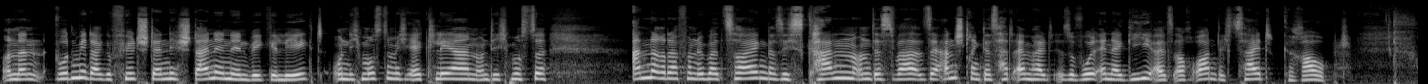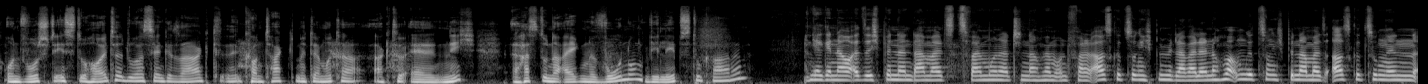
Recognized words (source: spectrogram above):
Und dann wurden mir da gefühlt ständig Steine in den Weg gelegt und ich musste mich erklären und ich musste andere davon überzeugen, dass ich es kann und das war sehr anstrengend. Das hat einem halt sowohl Energie als auch ordentlich Zeit geraubt. Und wo stehst du heute? Du hast ja gesagt, äh, Kontakt mit der Mutter aktuell nicht. Äh, hast du eine eigene Wohnung? Wie lebst du gerade? Ja, genau. Also ich bin dann damals zwei Monate nach meinem Unfall ausgezogen. Ich bin mittlerweile nochmal umgezogen. Ich bin damals ausgezogen in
